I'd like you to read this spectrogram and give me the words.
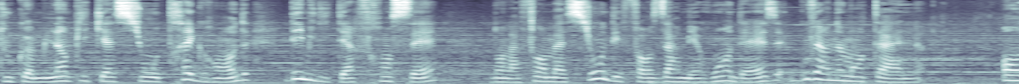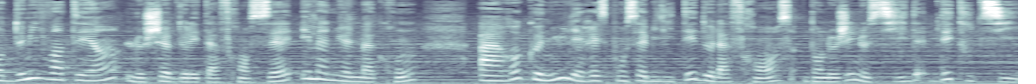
tout comme l'implication très grande des militaires français dans la formation des forces armées rwandaises gouvernementales. En 2021, le chef de l'État français, Emmanuel Macron, a reconnu les responsabilités de la France dans le génocide des Tutsis.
